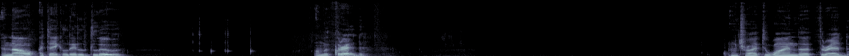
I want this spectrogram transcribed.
And now I take a little glue on the thread and try to wind the thread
